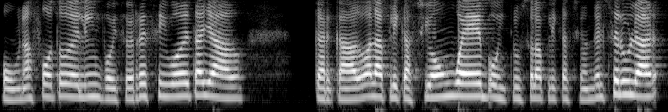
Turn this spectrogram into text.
o una foto del invoice o recibo detallado, cargado a la aplicación web o incluso a la aplicación del celular,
